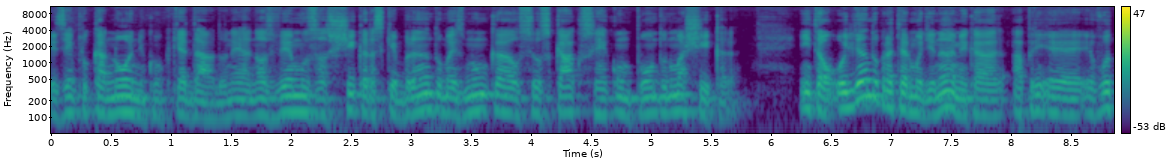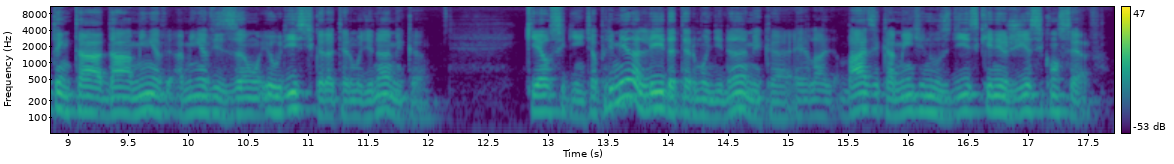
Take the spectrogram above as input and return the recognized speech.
exemplo canônico que é dado, né? Nós vemos as xícaras quebrando, mas nunca os seus cacos se recompondo numa xícara. Então, olhando para a termodinâmica, a, é, eu vou tentar dar a minha, a minha visão heurística da termodinâmica, que é o seguinte: a primeira lei da termodinâmica, ela basicamente nos diz que energia se conserva.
